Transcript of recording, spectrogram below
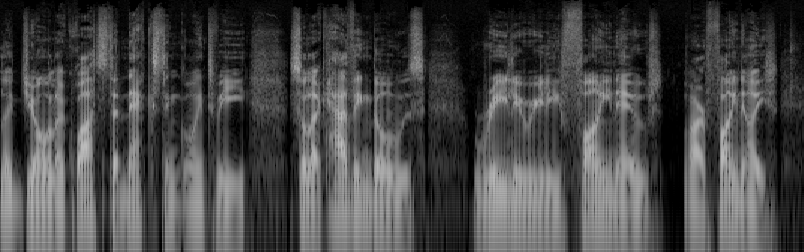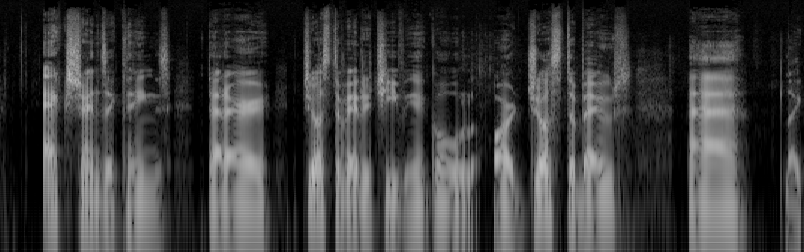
Like you know like what's the next thing going to be? So like having those really really fine out or finite extrinsic things that are just about achieving a goal or just about uh like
